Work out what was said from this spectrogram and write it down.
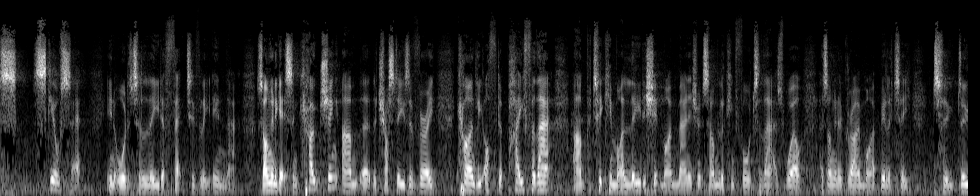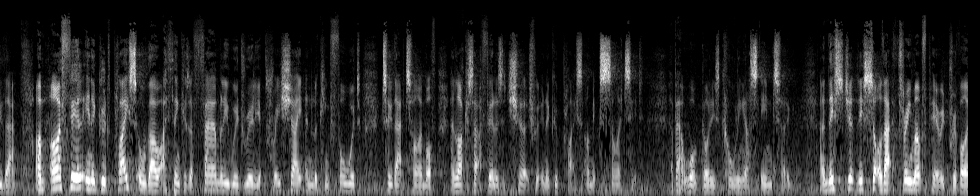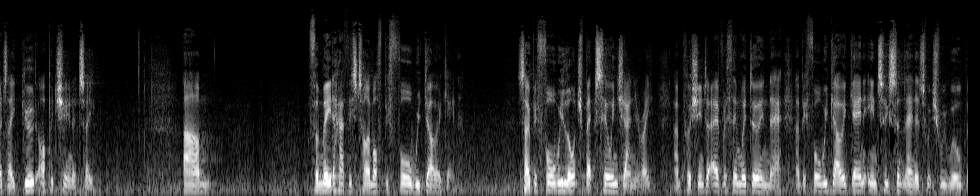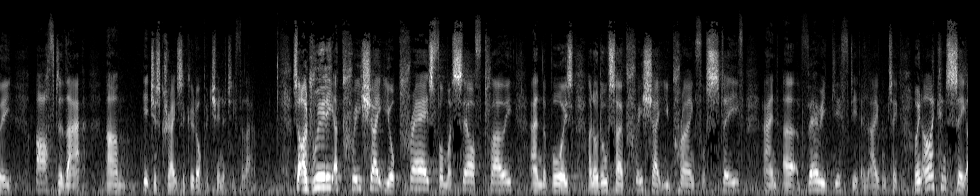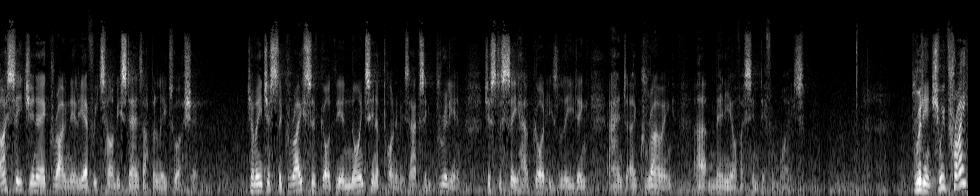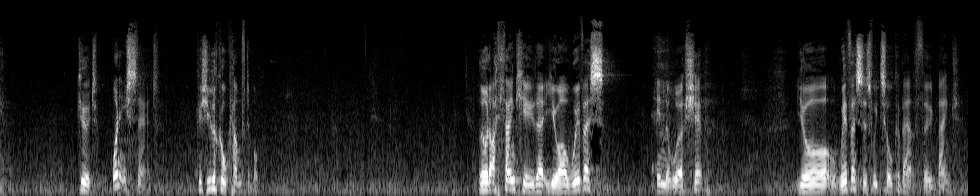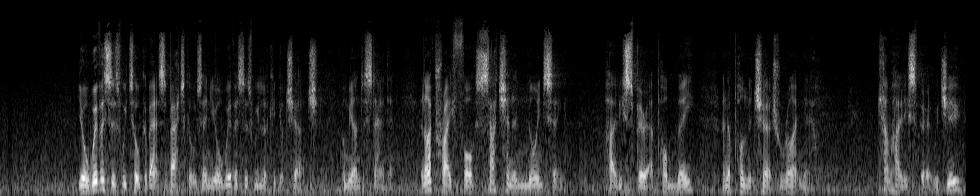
skill set in order to lead effectively in that. So I'm going to get some coaching. Um, the, the, trustees have very kindly offered to pay for that, um, particularly my leadership, my management. So I'm looking forward to that as well as I'm going to grow my ability to do that. Um, I feel in a good place, although I think as a family we'd really appreciate and looking forward to that time off. And like I said, I feel as a church we're in a good place. I'm excited about what God is calling us into. And this, this sort of that three month period provides a good opportunity um, for me to have this time off before we go again. So before we launch Bexhill in January and push into everything we're doing there, and before we go again into St Leonard's, which we will be after that, um, it just creates a good opportunity for that. So I'd really appreciate your prayers for myself, Chloe, and the boys, and I'd also appreciate you praying for Steve and a very gifted and able team. I mean, I can see, I see Janair grow nearly every time he stands up and leads worship. Do you I mean just the grace of God, the anointing upon him? It's absolutely brilliant just to see how God is leading and uh, growing uh, many of us in different ways. Brilliant. Shall we pray? Good. Why don't you stand? Because you look all comfortable. Lord, I thank you that you are with us in the worship. You're with us as we talk about Food Bank. You're with us as we talk about sabbaticals, and you're with us as we look at your church and we understand it. And I pray for such an anointing, Holy Spirit, upon me and upon the church right now. Come, Holy Spirit, would you?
